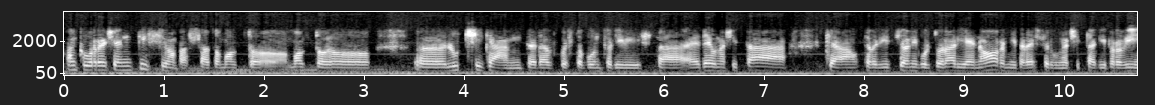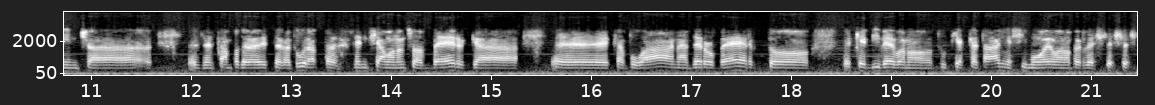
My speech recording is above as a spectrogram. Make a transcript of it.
anche un recentissimo passato molto, molto eh, luccicante da questo punto di vista ed è una città che ha tradizioni culturali enormi per essere una città di provincia eh, nel campo della letteratura. Pensiamo, non so, a Verga, eh, Capuana, De Roberto, eh, che vivevano tutti a Catania e si muovevano per le stesse s-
